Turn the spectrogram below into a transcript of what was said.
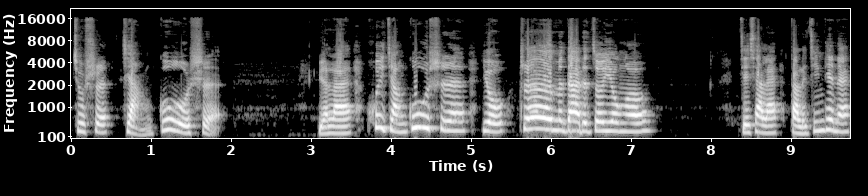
就是讲故事。原来会讲故事有这么大的作用哦！接下来到了今天的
